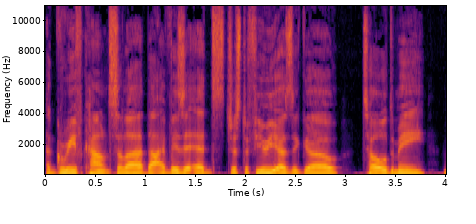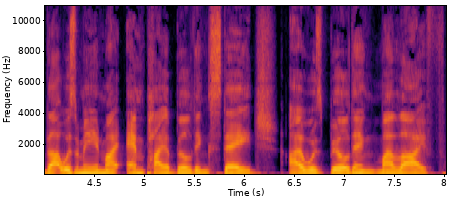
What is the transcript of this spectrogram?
a grief counselor that I visited just a few years ago told me that was me in my empire building stage. I was building my life,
